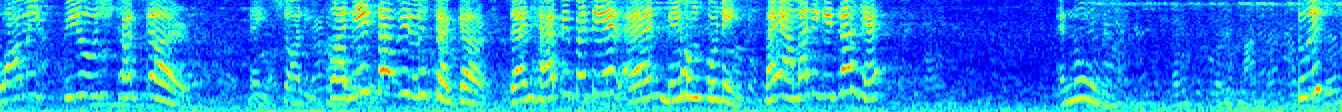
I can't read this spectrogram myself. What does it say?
વામિક પિયુષ ઠક્કર. નહીં sorry Thakkar. Then Happy Patel and Mehul foodie ભાઈ, આમાંથી કેટલા છે? એમનું ટુરિસ્ટ?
